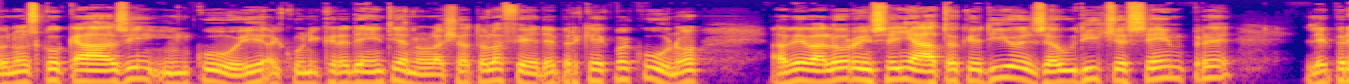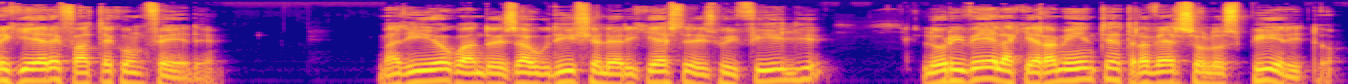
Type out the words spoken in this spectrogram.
Conosco casi in cui alcuni credenti hanno lasciato la fede perché qualcuno aveva loro insegnato che Dio esaudisce sempre le preghiere fatte con fede. Ma Dio, quando esaudisce le richieste dei suoi figli, lo rivela chiaramente attraverso lo Spirito.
